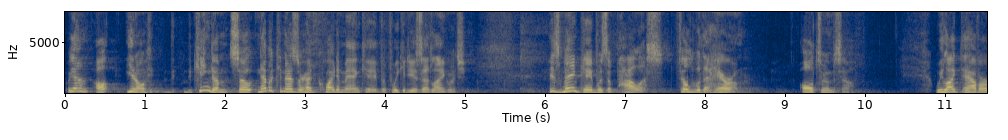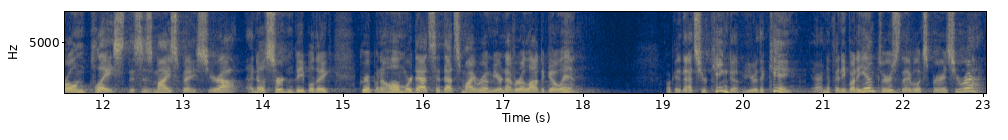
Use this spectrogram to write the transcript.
Well, yeah, all, you know, the kingdom, so Nebuchadnezzar had quite a man cave, if we could use that language. His man cave was a palace filled with a harem, all to himself. We like to have our own place. This is my space. You're out. I know certain people, they grew up in a home where dad said, That's my room. You're never allowed to go in. Okay, that's your kingdom. You're the king. And if anybody enters, they will experience your wrath.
